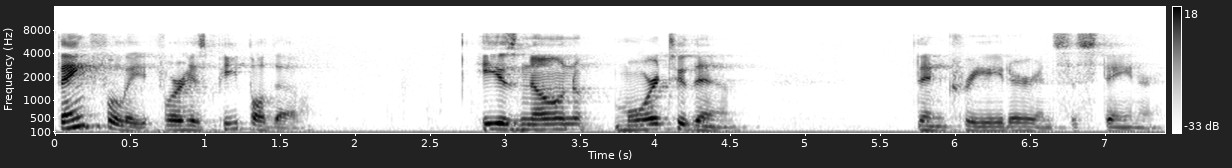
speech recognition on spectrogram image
Thankfully for his people, though, he is known more to them than creator and sustainer.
